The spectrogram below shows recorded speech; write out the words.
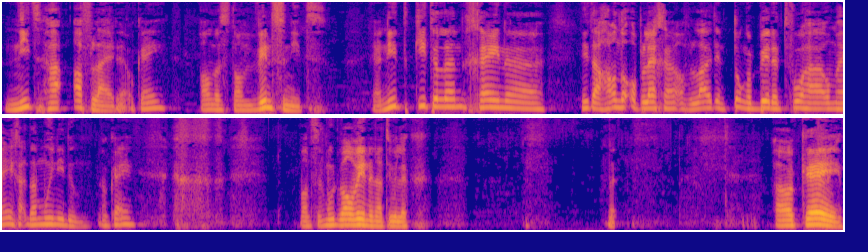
Niet haar afleiden, oké? Anders dan wint ze niet. Ja, niet kietelen, geen, eh, niet haar handen opleggen of luid in tongen biddend voor haar omheen gaan. Dat moet je niet doen, oké? Want ze moet wel winnen natuurlijk. Oké.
